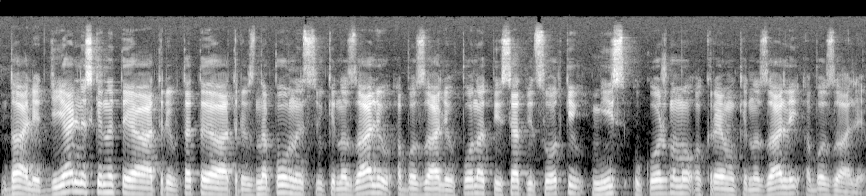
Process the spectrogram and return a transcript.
Далі діяльність кінотеатрів та театрів з наповненістю кінозалів або залів понад 50% місць у кожному окремому кінозалі або залі.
